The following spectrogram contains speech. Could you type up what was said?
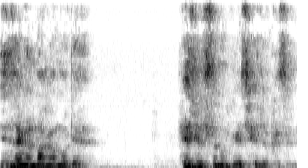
인생을 마감하게 해줬으면 그게 제일 좋겠습니다.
